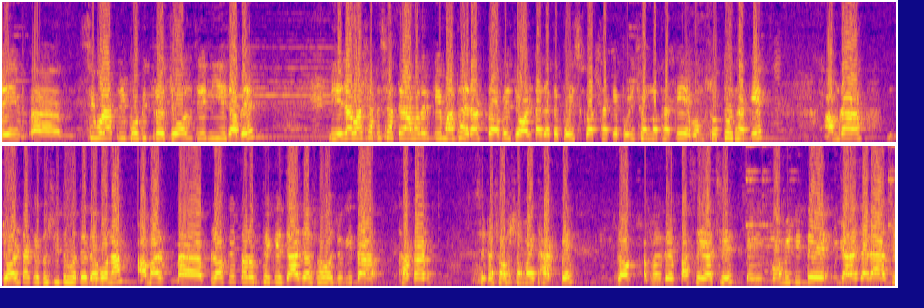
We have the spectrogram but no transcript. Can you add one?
এই শিবরাত্রি পবিত্র জল যে নিয়ে যাবে, নিয়ে যাওয়ার সাথে সাথে আমাদেরকে মাথায় রাখতে হবে জলটা যাতে পরিষ্কার থাকে, পরিচ্ছন্ন থাকে এবং শুদ্ধ থাকে। আমরা জলটাকে দূষিত হতে দেব না। আমার ব্লকের তরফ থেকে যা যা সহযোগিতা থাকার, সেটা সবসময় থাকবে। ব্লক আপনাদের পাশে আছে। এই কমিটিতে যারা যারা আছে,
